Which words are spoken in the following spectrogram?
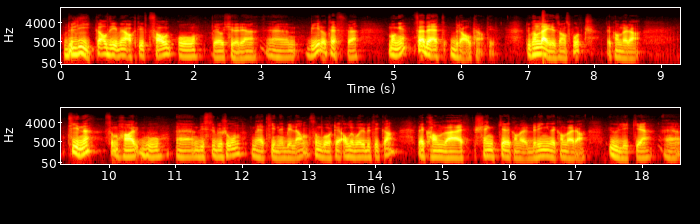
Om du liker å drive aktivt salg og det å kjøre eh, bil og treffe mange, så er det et bra alternativ. Du kan leie transport. Det kan være Tine, som har god eh, distribusjon med Tine-bilene som går til alle våre butikker. Det kan være Schenker, det kan være Bring, det kan være ulike eh,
